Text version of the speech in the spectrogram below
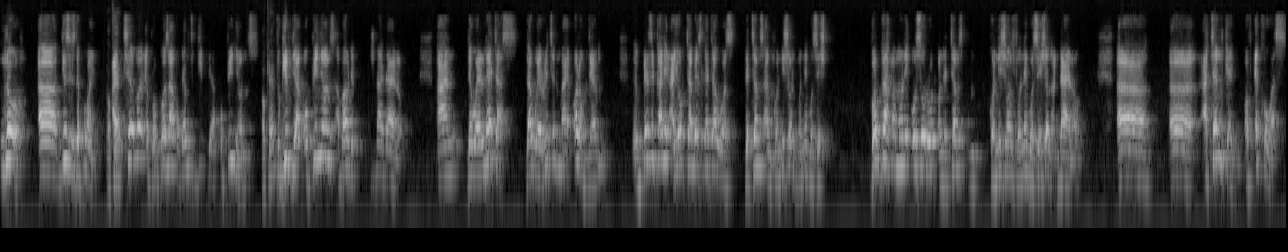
No, uh, this is the point. Okay. I tabled a proposal for them to give their opinions. Okay. To give their opinions about the national dialogue, and there were letters that were written by all of them. Basically, Ayuk Tabe's letter was the terms and conditions for negotiation. Bob Gahamoni also wrote on the terms and conditions for negotiation and dialogue. Uh, uh, Atemken of ECOWAS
